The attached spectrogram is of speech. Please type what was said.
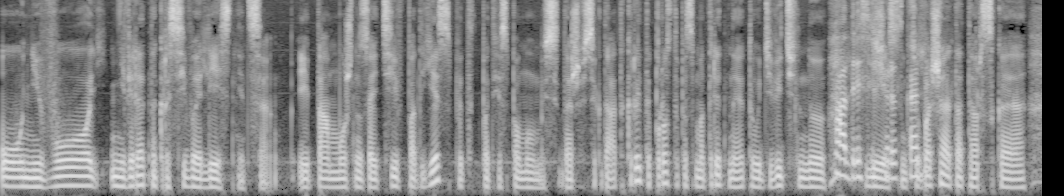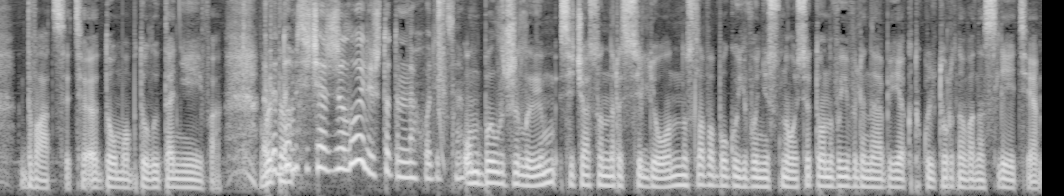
у него невероятно красивая лестница, и там можно зайти в подъезд, этот подъезд, по-моему, даже всегда открыт, и просто посмотреть на эту удивительную Адрес лестницу. Большая Татарская, 20, э, дом Абдулы Танеева. Этот этом... дом сейчас жилой или что там находится? Он был жилым, сейчас он расселен, но, слава богу, его не сносят, он выявленный объект культурного наследия.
